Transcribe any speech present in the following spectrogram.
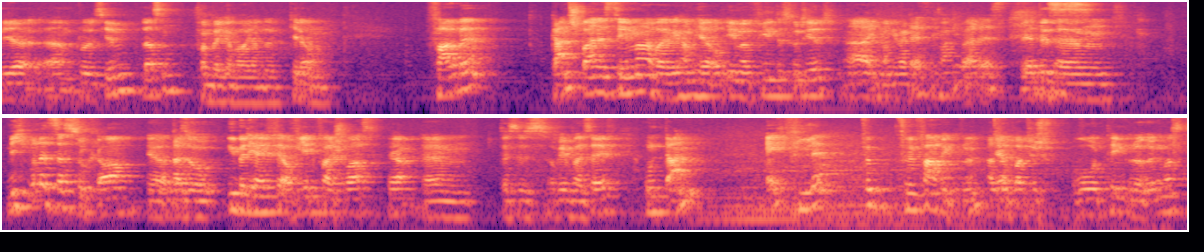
wir ähm, produzieren lassen. Von welcher Variante? Genau. Farbe, ganz spannendes Thema, weil wir haben hier auch immer viel diskutiert. Ah, ich mag lieber das, ich mag lieber das. Ja, das ähm, mich wundert das so klar. Ja, also über die Hälfte auf jeden Fall schwarz. Ja. Ähm, das ist auf jeden Fall safe. Und dann echt viele für, für farbig, ne? also ja. praktisch rot, pink oder irgendwas.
